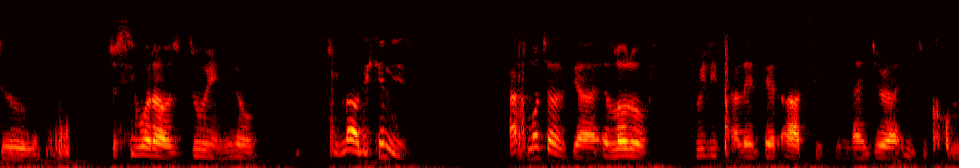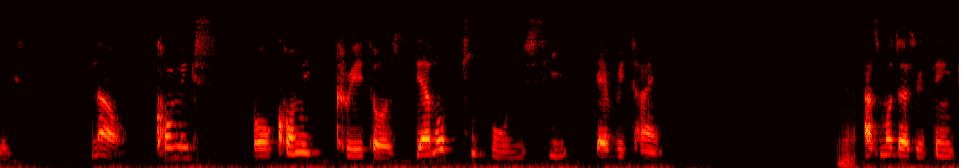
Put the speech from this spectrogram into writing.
to to see what I was doing, you know. Okay, now the thing is, as much as there are a lot of really talented artists in Nigeria into comics, now comics or comic creators, they are not people you see every time. Yeah. As much as you think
